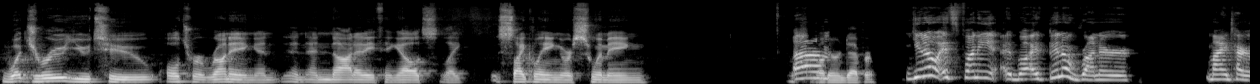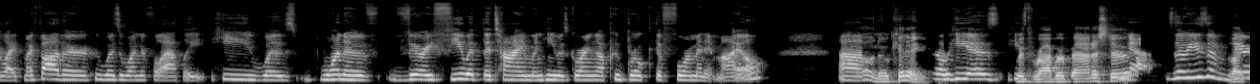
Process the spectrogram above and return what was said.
What drew you to ultra running and, and, and not anything else like cycling or swimming? Or um, other endeavor? You know, it's funny. Well, I've been a runner my entire life. My father, who was a wonderful athlete, he was one of very few at the time when he was growing up who broke the four minute mile. Um, oh, no kidding! So he is with Robert Bannister. Yeah, so he's a like very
